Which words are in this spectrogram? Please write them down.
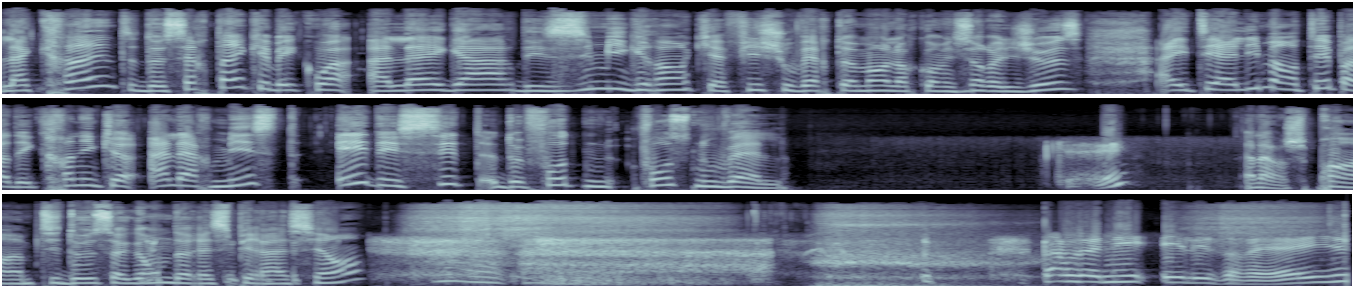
La crainte de certains Québécois à l'égard des immigrants qui affichent ouvertement leur conviction religieuse a été alimentée par des chroniqueurs alarmistes et des sites de fausses nouvelles. OK. Alors, je prends un petit deux secondes de respiration. Par le nez et les oreilles.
